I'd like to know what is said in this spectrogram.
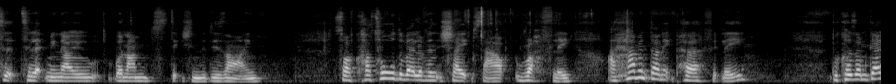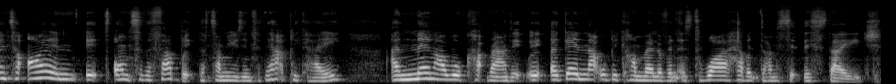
to, to let me know when I'm stitching the design. So I've cut all the relevant shapes out roughly. I haven't done it perfectly because I'm going to iron it onto the fabric that I'm using for the applique and then I will cut round it. Again, that will become relevant as to why I haven't done it at this stage.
